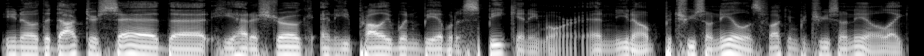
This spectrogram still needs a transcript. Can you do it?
you know the doctor said that he had a stroke and he probably wouldn't be able to speak anymore. And you know Patrice O'Neal is fucking Patrice O'Neal. Like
